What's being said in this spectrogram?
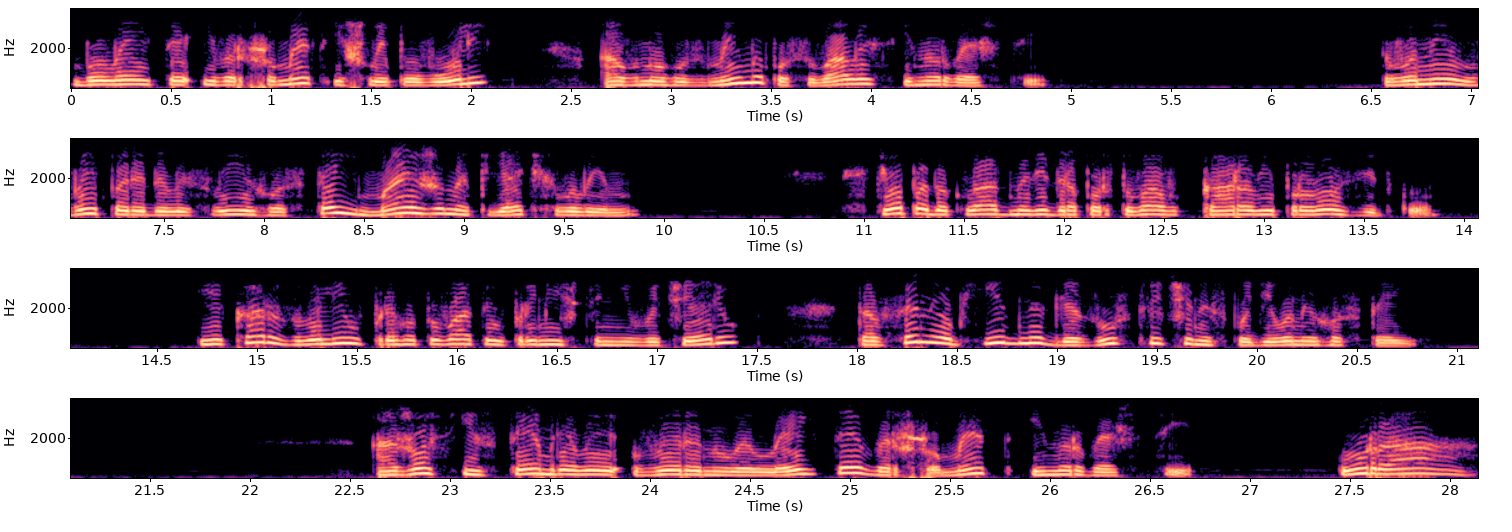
бо Лейте і вершомет ішли поволі, а в ногу з ними посувались і норвежці. Вони випередили своїх гостей майже на п'ять хвилин. Стьопа докладно відрапортував Карові про розвідку. І Кар звелів приготувати в приміщенні вечерю та все необхідне для зустрічі несподіваних гостей. Аж ось із темряви виринули лейте, вершомет і норвежці. Ура!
